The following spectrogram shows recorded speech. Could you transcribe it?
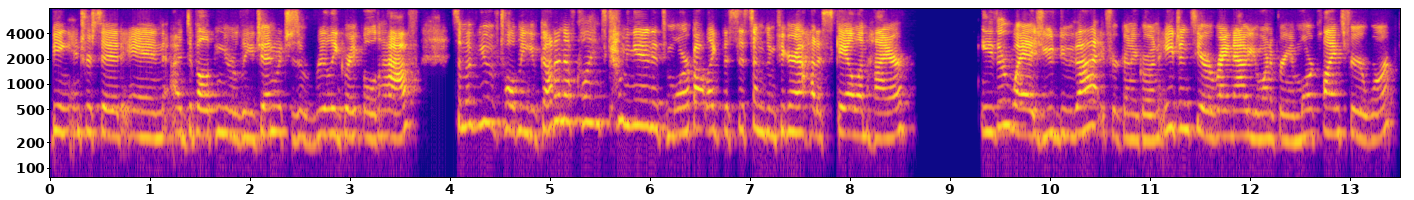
being interested in uh, developing your lead gen, which is a really great goal to have. Some of you have told me you've got enough clients coming in. It's more about like the systems and figuring out how to scale and hire. Either way, as you do that, if you're going to grow an agency or right now you want to bring in more clients for your work,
